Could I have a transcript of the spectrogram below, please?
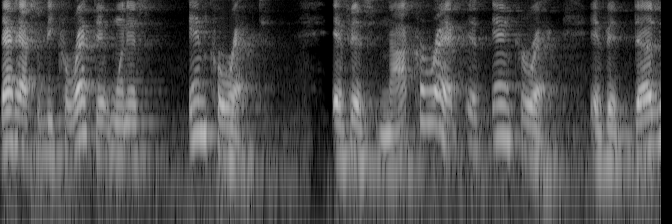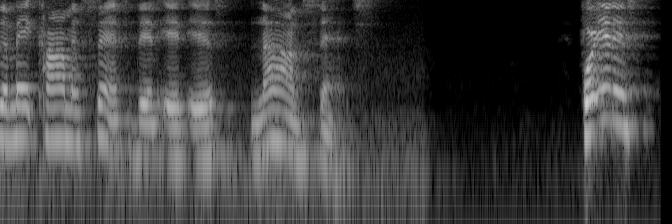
That has to be corrected when it's incorrect. If it's not correct, it's incorrect. If it doesn't make common sense, then it is nonsense. For it is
